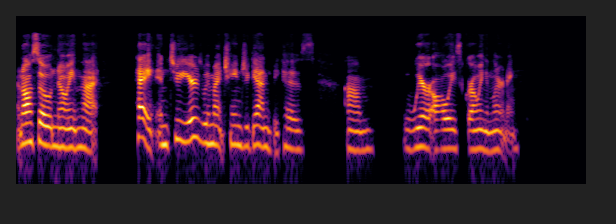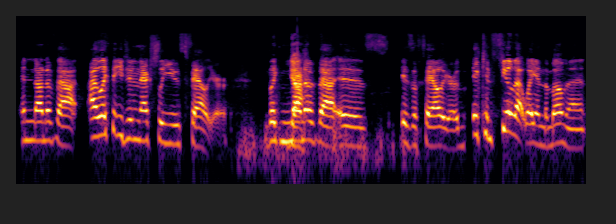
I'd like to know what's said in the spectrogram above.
and also knowing that, hey, in two years we might change again because um, we're always growing and learning. And none of that. I like that you didn't actually use failure. Like none yeah. of that is is a failure. It can feel that way in the moment.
